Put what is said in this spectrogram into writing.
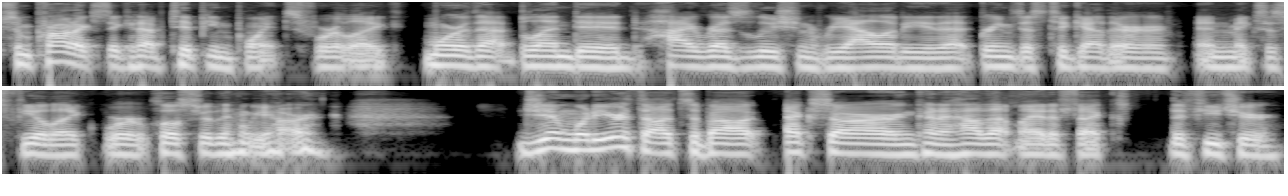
some products that could have tipping points for like more of that blended high resolution reality that brings us together and makes us feel like we're closer than we are. Jim, what are your thoughts about XR and kind of how that might affect the future?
